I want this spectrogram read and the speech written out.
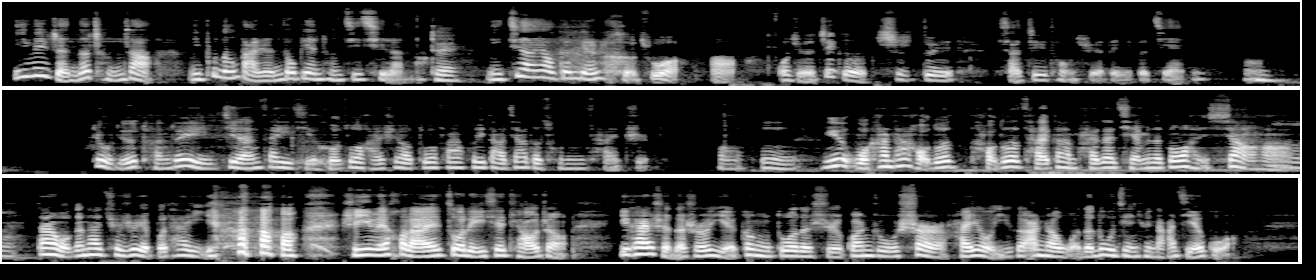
因为人的成长，你不能把人都变成机器人嘛。对，你既然要跟别人合作啊，我觉得这个是对小 G 同学的一个建议。嗯，对，我觉得团队既然在一起合作，还是要多发挥大家的聪明才智。嗯，嗯因为我看他好多好多的才干排在前面的，跟我很像哈。嗯但是我跟他确实也不太一样，是因为后来做了一些调整，一开始的时候也更多的是关注事儿，还有一个按照我的路径去拿结果。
